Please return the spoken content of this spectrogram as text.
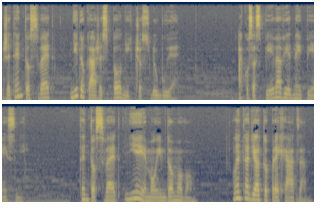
že tento svet nedokáže splniť, čo sľubuje. Ako sa spieva v jednej piesni. Tento svet nie je môjim domovom. Len tadiaľ to prechádzam.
